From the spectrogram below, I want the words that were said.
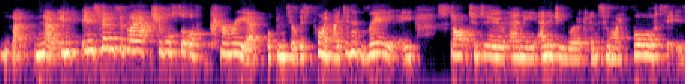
No, no. In, in terms of my actual sort of career up until this point, I didn't really start to do any energy work until my 40s.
